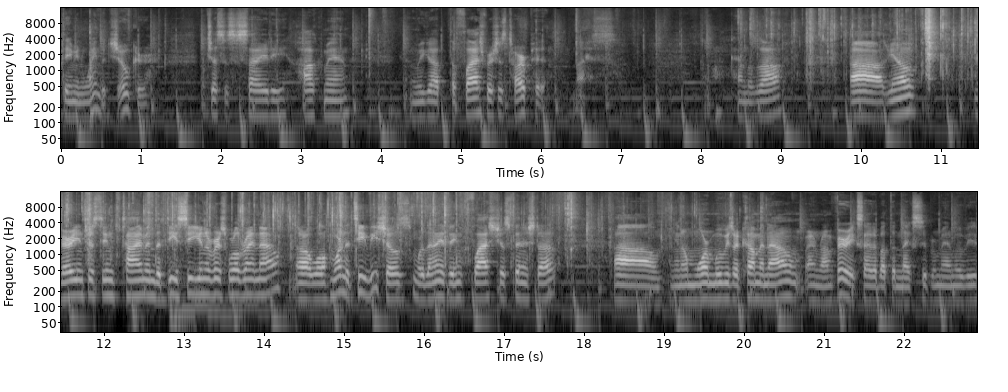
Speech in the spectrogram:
Damian Wayne, the Joker, Justice Society, Hawkman, and we got the Flash versus Tar Pit. Nice. Hand those off. Uh, you know, very interesting time in the DC Universe world right now. Uh, well, more in the TV shows more than anything. Flash just finished up. Um, you know, more movies are coming out, and I'm very excited about the next Superman movie.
